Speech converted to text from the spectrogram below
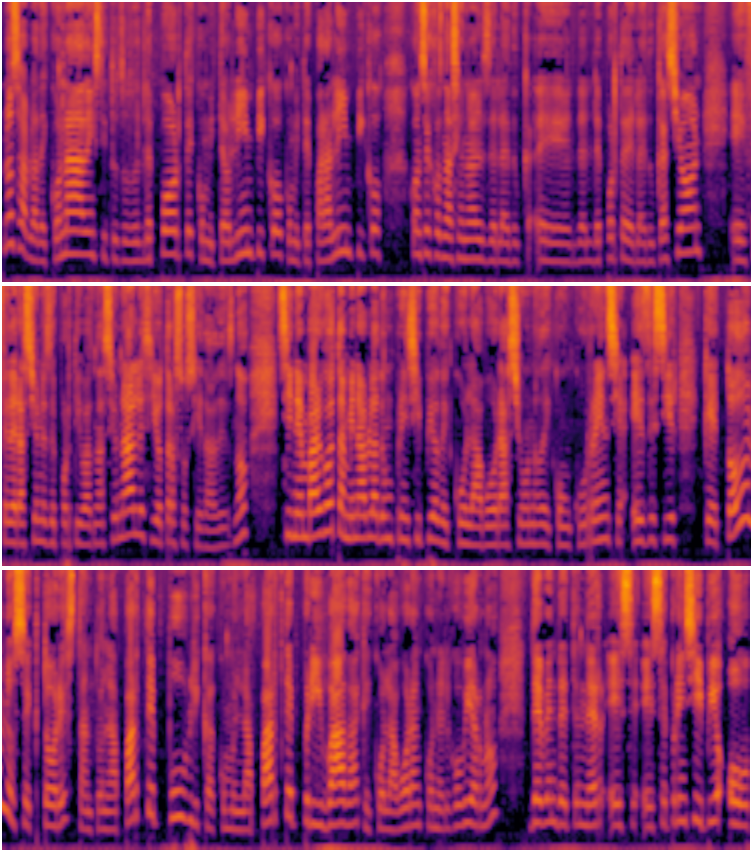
Nos habla de CONADE, Institutos del Deporte, Comité Olímpico, Comité Paralímpico, Consejos Nacionales eh, del Deporte de la Educación, Federaciones Deportivas Nacionales y otras sociedades, ¿no? Sin embargo, también habla de un principio de colaboración o de concurrencia, es decir, que todos los sectores, tanto en la parte pública como en la parte privada que colaboran con el gobierno, deben de tener ese, ese principio o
